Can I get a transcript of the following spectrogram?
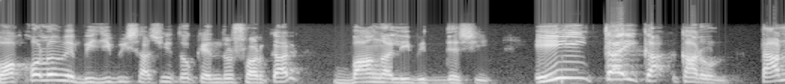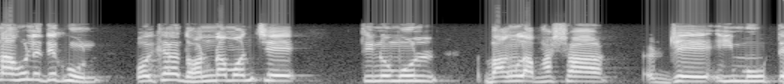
বকলমে বিজেপি শাসিত কেন্দ্র সরকার, বাঙালি বিদ্বেষী। এইটাই কারণ। তা না হলে দেখুন, ওইখানে ধর্ণা মঞ্চে তৃণমূল, বাংলা ভাষা, যে এই মুহূর্তে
